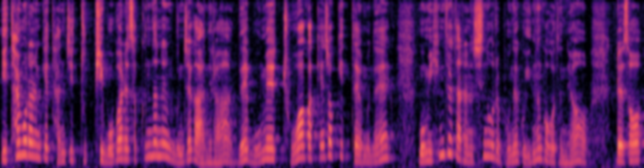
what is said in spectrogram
이 탈모라는 게 단지 두피 모발에서 끝나는 문제가 아니라 내 몸의 조화가 깨졌기 때문에 몸이 힘들다라는 신호를 보내고 있는 거거든요. 그래서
